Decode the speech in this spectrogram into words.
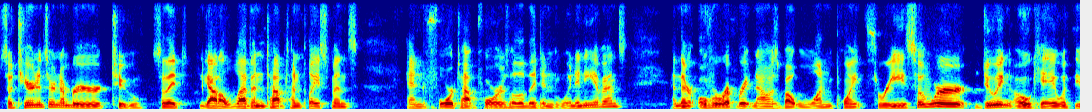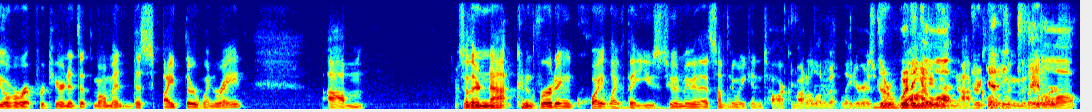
So Tyranids are number two. So they got 11 top 10 placements and four top fours, although they didn't win any events. And their overrep right now is about 1.3. So we're doing okay with the overrep for Tyranids at the moment, despite their win rate. Um, so they're not converting quite like they used to, and maybe that's something we can talk about a little bit later. Is They're winning a lot. not They're getting the played a lot.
